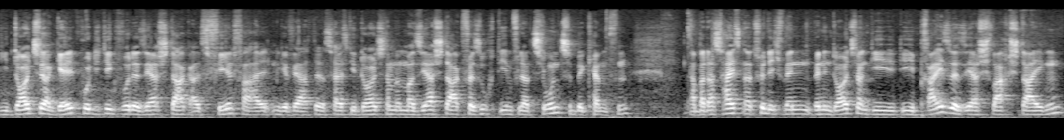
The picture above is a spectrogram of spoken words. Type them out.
die deutsche Geldpolitik wurde sehr stark als Fehlverhalten gewertet. Das heißt, die Deutschen haben immer sehr stark versucht, die Inflation zu bekämpfen. Aber das heißt natürlich, wenn, wenn in Deutschland die, die Preise sehr schwach steigen,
